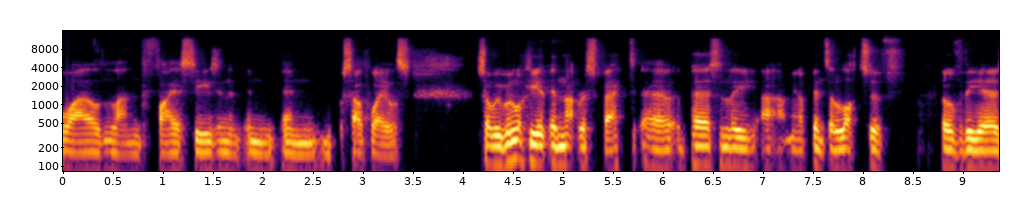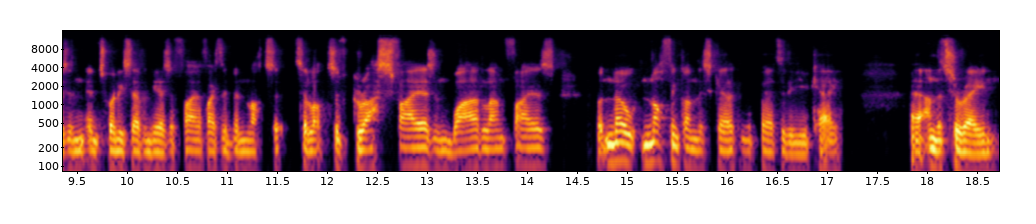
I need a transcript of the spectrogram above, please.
wildland fire season in, in South Wales. So we were lucky in that respect. Uh, personally, I, mean, I've been to lots of over the years in, in 27 years of firefighting, I've been lots of, to lots of grass fires and wildland fires, but no, nothing on this scale can compare to the UK. Uh, and the terrain,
